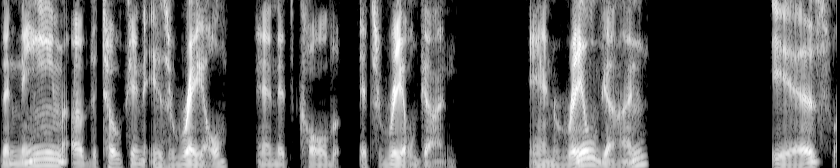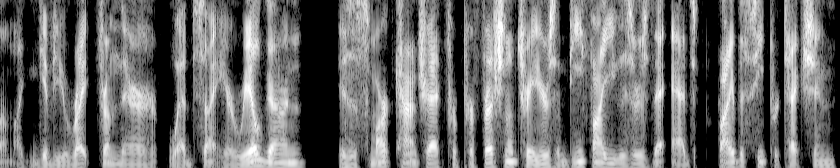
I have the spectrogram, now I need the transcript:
The name of the token is Rail and it's called, it's Railgun. And Railgun is, um, I can give you right from their website here. Railgun is a smart contract for professional traders and DeFi users that adds privacy protection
